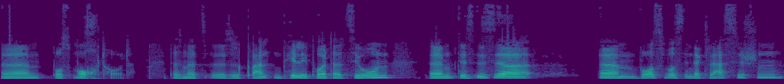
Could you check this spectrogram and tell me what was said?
ähm, was gemacht hat. Dass man also Quantenteleportation, ähm, das ist ja ähm, was, was in der klassischen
